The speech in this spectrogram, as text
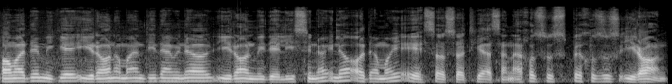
آمده میگه ایران و من دیدم اینا ایران میدلیس اینا اینا آدمای احساساتی هستن. خصوص به خصوص ایران.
